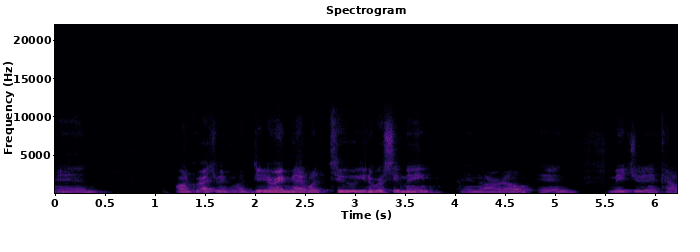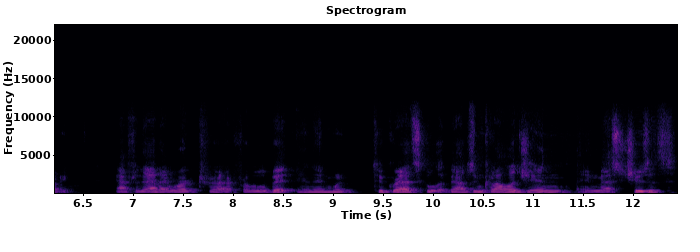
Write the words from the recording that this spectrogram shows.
and upon graduating from Deering, I went to University of Maine in Orono and majored in accounting. After that, I worked uh, for a little bit, and then went to grad school at Babson College in in Massachusetts.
